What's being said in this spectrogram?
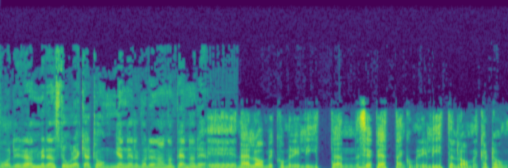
Var det den med den stora kartongen eller var det en annan penna det? Eh, nej, Lamy kommer i liten, CP1 kommer i liten Lamy-kartong.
